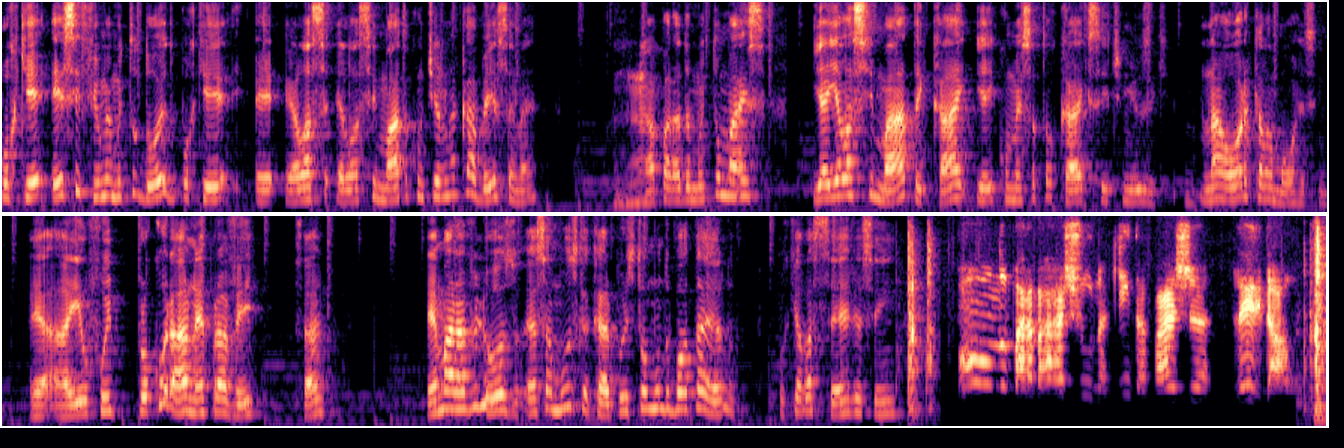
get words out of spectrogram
Porque esse filme é muito doido, porque é, ela, se- ela se mata com um tiro na cabeça, né? É uma parada muito mais. E aí ela se mata e cai, e aí começa a tocar Exit Music. Na hora que ela morre, assim. É, aí eu fui procurar, né, pra ver, sabe? É maravilhoso. Essa música, cara, por isso todo mundo bota ela. Porque ela serve, assim. Mundo para baixo, na quinta faixa, Let It Down.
